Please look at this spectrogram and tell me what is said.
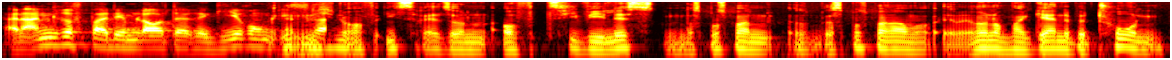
Ein Angriff, bei dem laut der Regierung ja, nicht nur auf Israel, sondern auf Zivilisten. Das muss man, das muss man immer noch mal gerne betonen.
